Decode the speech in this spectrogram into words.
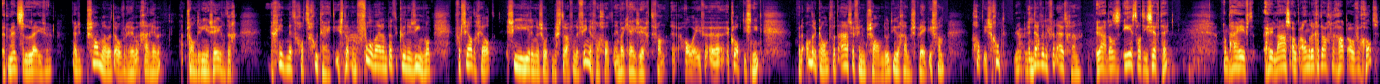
het mensenleven. Nou, die psalm waar we het over hebben, gaan hebben, psalm 73, begint met Gods goedheid. Is dat een voorwaarde om dat te kunnen zien? Want voor hetzelfde geld zie je hier een soort bestraffende vinger van God. En wat jij zegt van, uh, ho even, uh, klopt iets niet. Maar de andere kant, wat Asaf in een psalm doet, die we gaan bespreken, is van, God is goed. Ja, en daar wil ik van uitgaan. Ja, dat is het eerste wat hij zegt, hè. Want hij heeft helaas ook andere gedachten gehad over God.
